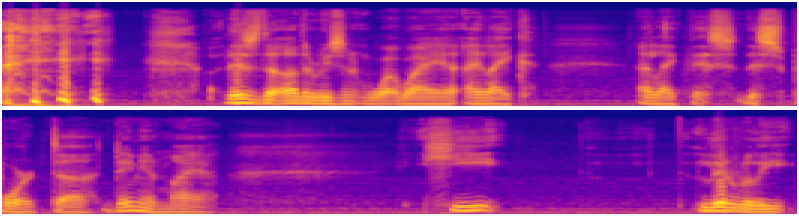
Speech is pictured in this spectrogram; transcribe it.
this is the other reason why, why I like I like this this sport. Uh, Demian Maia, he literally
